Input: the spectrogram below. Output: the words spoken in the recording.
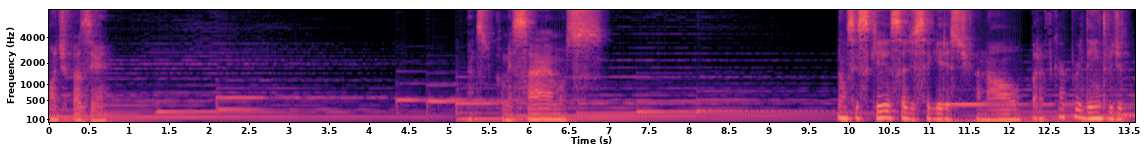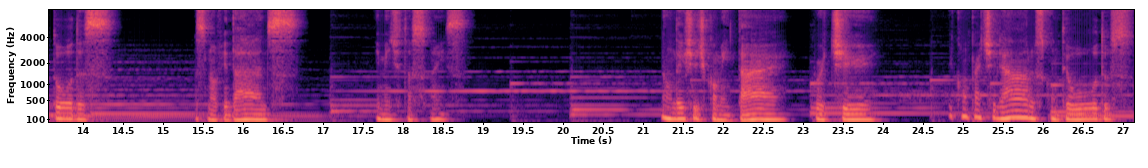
pode fazer. Começarmos, não se esqueça de seguir este canal para ficar por dentro de todas as novidades e meditações. Não deixe de comentar, curtir e compartilhar os conteúdos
